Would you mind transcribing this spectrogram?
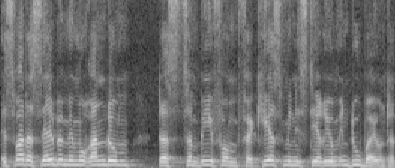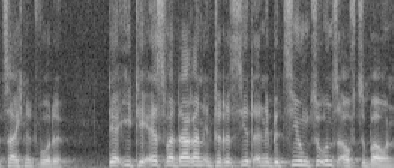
Es war dasselbe Memorandum, das Zambe vom Verkehrsministerium in Dubai unterzeichnet wurde. Der ITS war daran interessiert, eine Beziehung zu uns aufzubauen.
